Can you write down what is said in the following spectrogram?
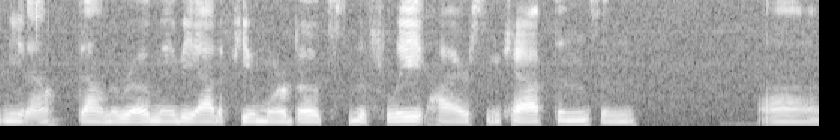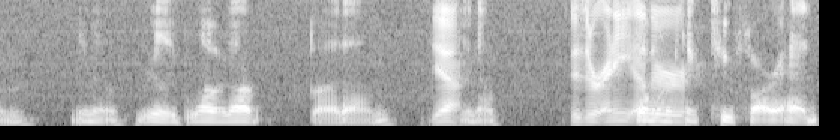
you know, down the road, maybe add a few more boats to the fleet, hire some captains, and um, you know, really blow it up. But um, yeah, you know, is there any other? don't other think too far ahead?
